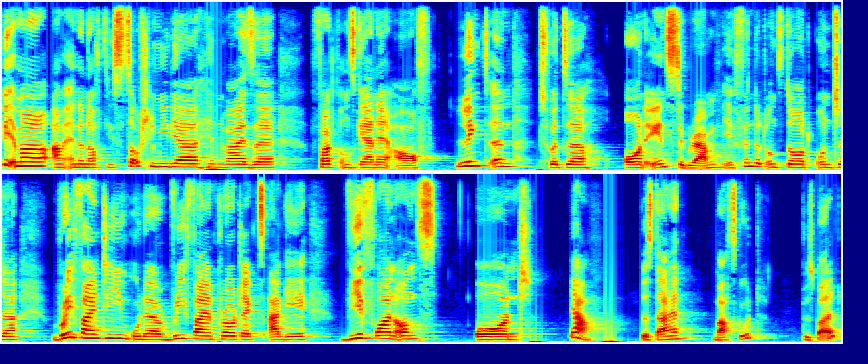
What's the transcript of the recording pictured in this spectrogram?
Wie immer am Ende noch die Social Media Hinweise. Folgt uns gerne auf LinkedIn, Twitter und Instagram. Ihr findet uns dort unter Refine Team oder Refine Projects AG. Wir freuen uns und ja, bis dahin, macht's gut. Bis bald.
